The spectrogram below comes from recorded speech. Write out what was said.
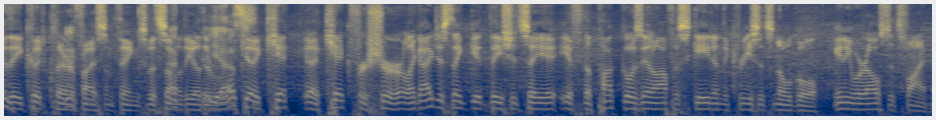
they could clarify some things with some of the other Yes. rules. A kick, a kick for sure. Like I just think it, they should say if the puck goes in off a skate in the crease, it's no goal. Anywhere else, it's fine.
